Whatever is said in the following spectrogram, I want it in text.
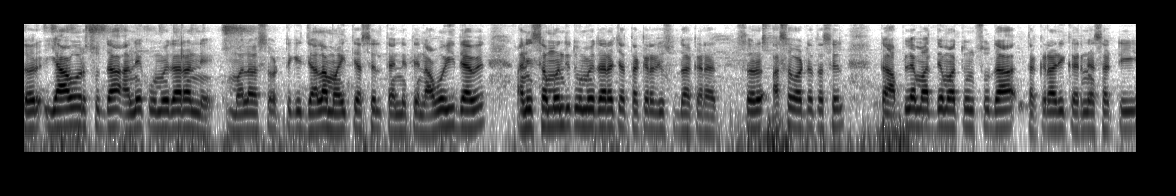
तर यावर सुद्धा अनेक उमेदवारांनी मला असं वाटतं की ज्याला माहिती असेल त्यांनी ते नावंही द्यावे आणि संबंधित उमेदवाराच्या तक्रारीसुद्धा कराव्यात. सर असं वाटत असेल तर आपल्या माध्यमातून सुद्धा तक्रारी करण्यासाठी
